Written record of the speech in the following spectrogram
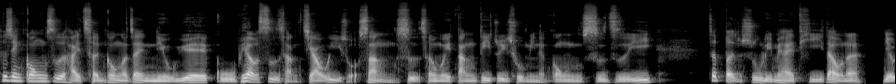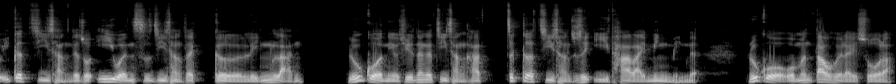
这间公司还成功的在纽约股票市场交易所上市，成为当地最出名的公司之一。这本书里面还提到呢，有一个机场叫做伊文斯机场，在葛林兰。如果你有去那个机场，它这个机场就是以它来命名的。如果我们倒回来说了。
